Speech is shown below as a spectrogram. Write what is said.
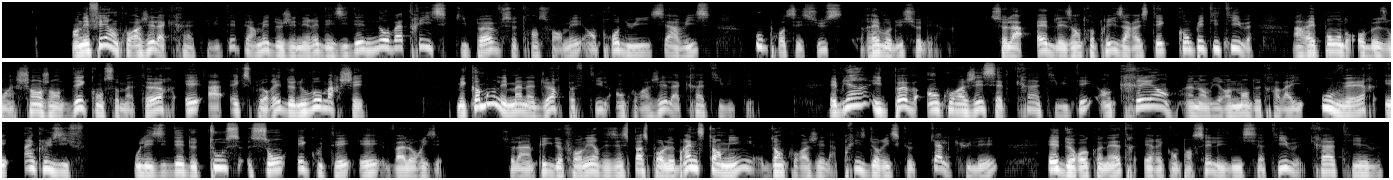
En effet, encourager la créativité permet de générer des idées novatrices qui peuvent se transformer en produits, services ou processus révolutionnaires. Cela aide les entreprises à rester compétitives, à répondre aux besoins changeants des consommateurs et à explorer de nouveaux marchés. Mais comment les managers peuvent-ils encourager la créativité? Eh bien, ils peuvent encourager cette créativité en créant un environnement de travail ouvert et inclusif, où les idées de tous sont écoutées et valorisées. Cela implique de fournir des espaces pour le brainstorming, d'encourager la prise de risque calculée et de reconnaître et récompenser les initiatives créatives.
